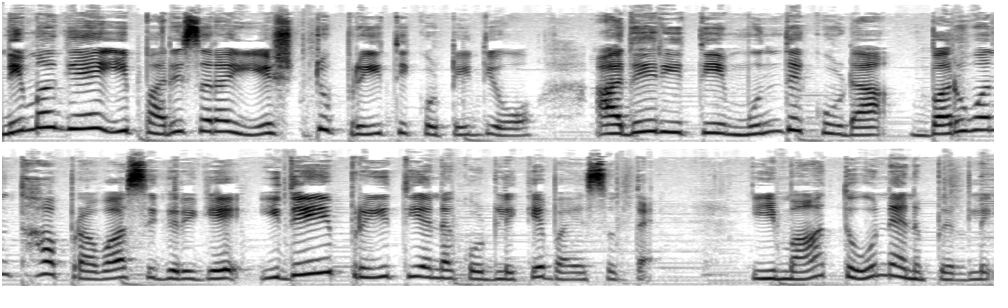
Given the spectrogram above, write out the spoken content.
ನಿಮಗೆ ಈ ಪರಿಸರ ಎಷ್ಟು ಪ್ರೀತಿ ಕೊಟ್ಟಿದೆಯೋ, ಅದೇ ರೀತಿ ಮುಂದೆ ಕೂಡ ಬರುವಂತಹ ಪ್ರವಾಸಿಗರಿಗೆ ಇದೇ ಪ್ರೀತಿಯನ್ನು ಕೊಡಲಿಕ್ಕೆ ಬಯಸುತ್ತೆ. ಈ ಮಾತು ನೆನಪಿರಲಿ.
